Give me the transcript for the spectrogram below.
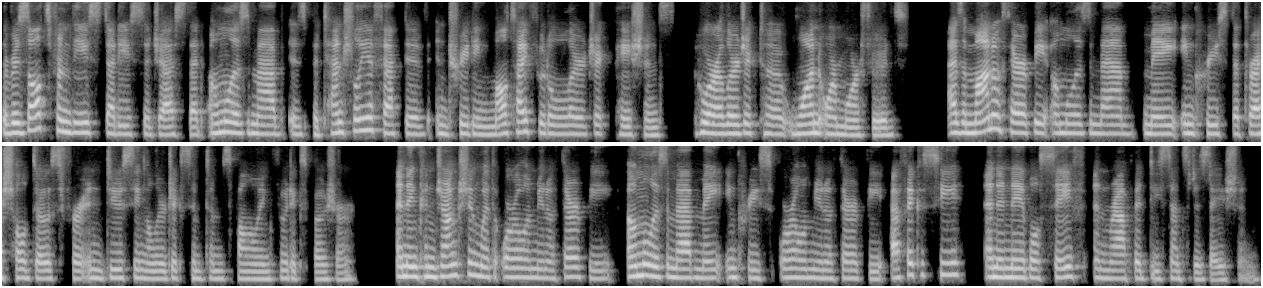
The results from these studies suggest that omalizumab is potentially effective in treating multi-food allergic patients who are allergic to one or more foods. As a monotherapy, omalizumab may increase the threshold dose for inducing allergic symptoms following food exposure. And in conjunction with oral immunotherapy, omalizumab may increase oral immunotherapy efficacy and enable safe and rapid desensitization.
